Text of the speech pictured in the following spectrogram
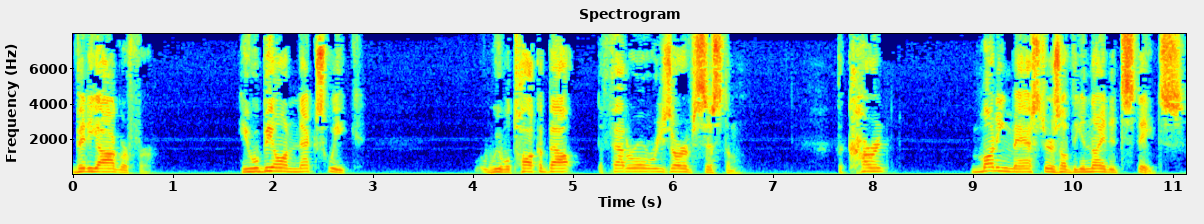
videographer. He will be on next week. We will talk about the Federal Reserve System, the current money masters of the United States,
